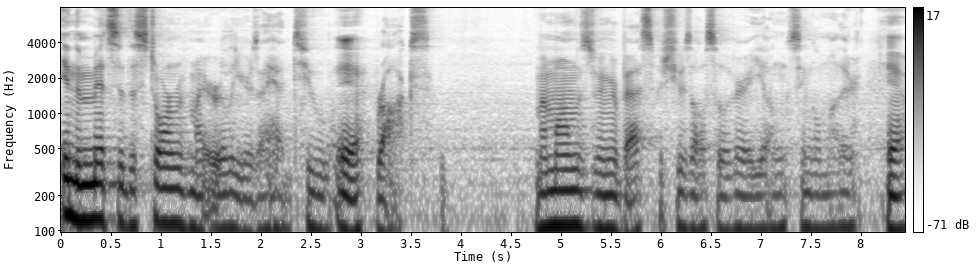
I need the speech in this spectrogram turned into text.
in the midst of the storm of my early years, I had two Yeah. rocks My mom was doing her best, but she was also a very young single mother. Yeah.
